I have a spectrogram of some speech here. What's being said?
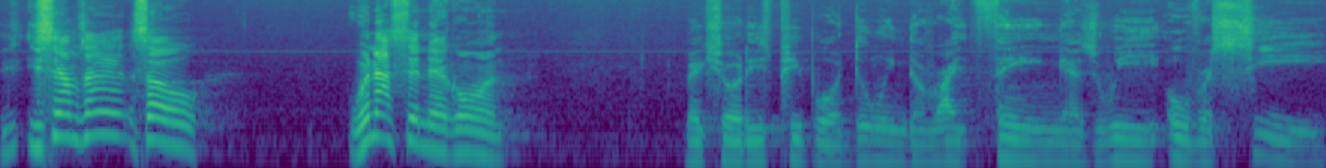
You see what I'm saying? So we're not sitting there going, make sure these people are doing the right thing as we oversee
